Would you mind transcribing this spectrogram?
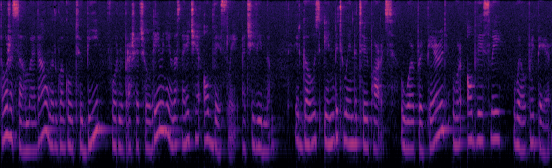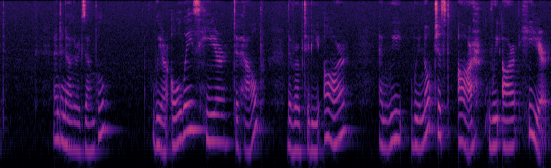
То же самое, да, у нас глагол to be в форме прошедшего времени, у нас наречие obviously, очевидно. It goes in between the two parts. Were prepared, were obviously well prepared. And another example, we are always here to help. The verb to be are, and we we're not just are, we are here.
